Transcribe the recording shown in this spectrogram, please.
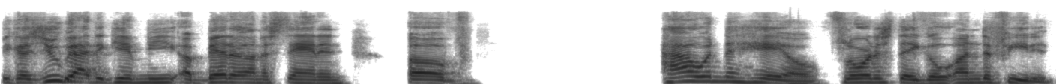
because you got to give me a better understanding of how in the hell Florida State go undefeated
